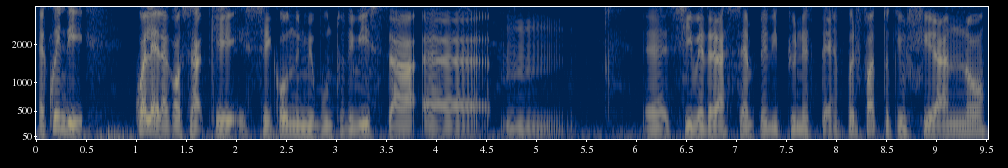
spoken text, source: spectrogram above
E quindi qual è la cosa che secondo il mio punto di vista eh, mh, mm, eh, si vedrà sempre di più nel tempo? Il fatto che usciranno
